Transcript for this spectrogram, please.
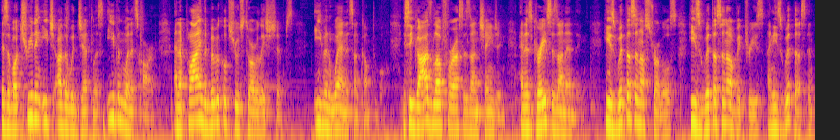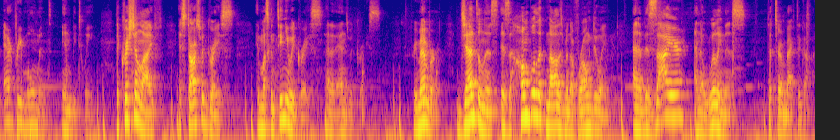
It's about treating each other with gentleness, even when it's hard, and applying the biblical truths to our relationships, even when it's uncomfortable. You see, God's love for us is unchanging, and His grace is unending. He's with us in our struggles, He's with us in our victories, and He's with us in every moment in between. The Christian life, it starts with grace, it must continue with grace, and it ends with grace. Remember, gentleness is a humble acknowledgement of wrongdoing and a desire and a willingness to turn back to God.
